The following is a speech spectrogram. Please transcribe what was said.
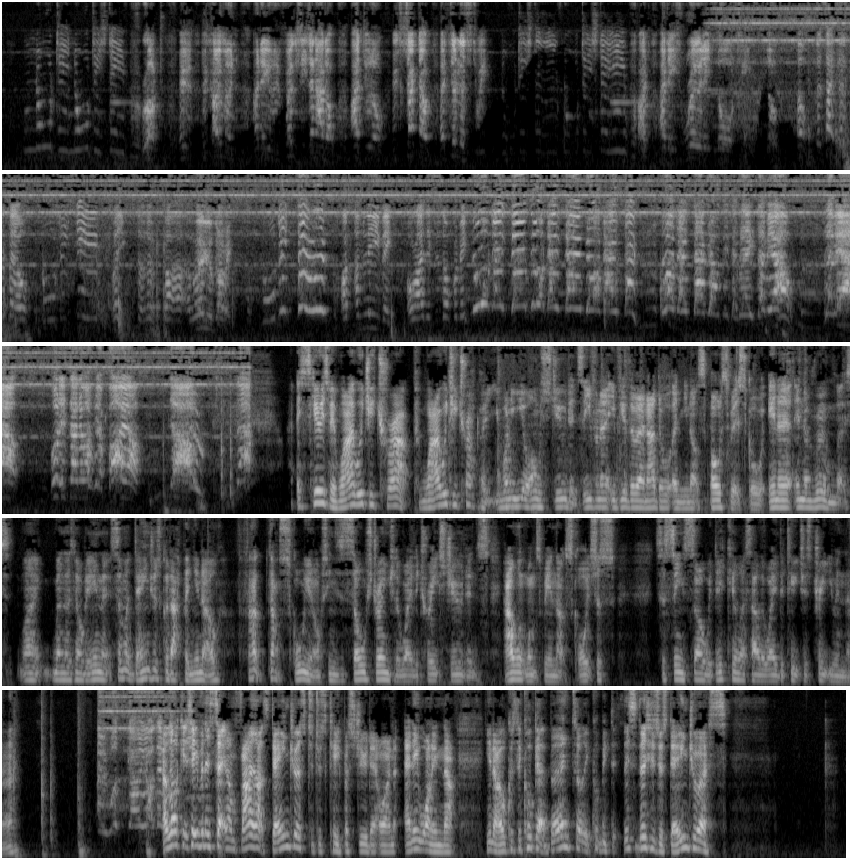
Naughty, naughty Steve. Right. He, he came in and he thinks he's an adult and you know, he sat down and didn't listen to me. Naughty Steve, naughty Steve. And, and he's really naughty. Look. Oh, there's, that, there's the bell. Naughty Steve. You, uh, where are you going? Naughty Steve. I'm, I'm leaving. All right, this is not for me. Naughty Steve, naughty Steve, naughty Steve. Naughty Steve, naughty Steve. Please let me. Let me out. Excuse me, why would you trap? Why would you trap a, one of your own students, even if you're an adult and you're not supposed to be at school, in a in a room that's like when there's nobody in it? Something dangerous could happen, you know. That that school, you know, seems so strange the way they treat students. I wouldn't want to be in that school. It's just, it just seems so ridiculous how the way the teachers treat you in there. And look, it's even in setting on fire. That's dangerous to just keep a student or an, anyone in that, you know, because they could get burnt. So it could be this. This is just dangerous.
